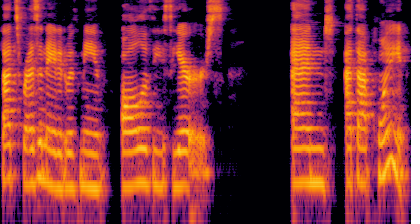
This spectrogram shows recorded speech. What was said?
That's resonated with me all of these years. And at that point,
